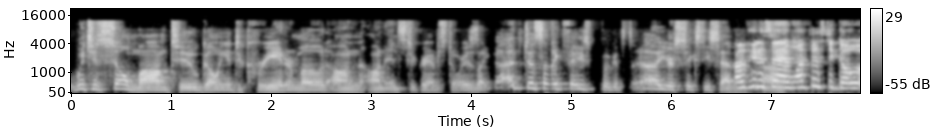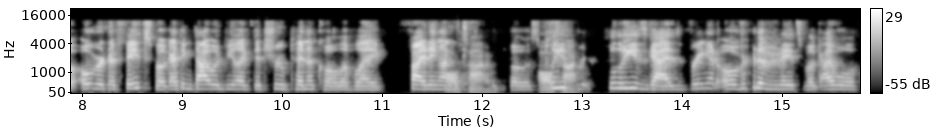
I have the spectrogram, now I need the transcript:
which is so mom too going into creator mode on on instagram stories like uh, just like facebook it's oh you're 67 i was gonna um, say i want this to go over to facebook i think that would be like the true pinnacle of like fighting on all time posts all please time. please guys bring it over to facebook i will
